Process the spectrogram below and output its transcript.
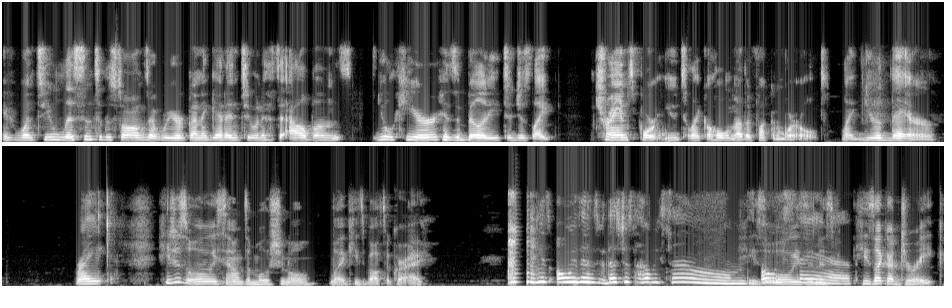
if once you listen to the songs that we are going to get into in his albums, you'll hear his ability to just like transport you to like a whole nother fucking world. Like you're there, right? He just always sounds emotional, like he's about to cry. He's always in, that's just how he sounds. He's always, always in his he's like a Drake,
